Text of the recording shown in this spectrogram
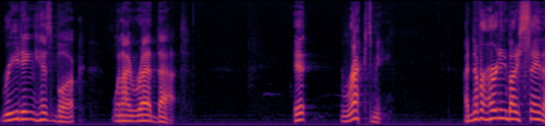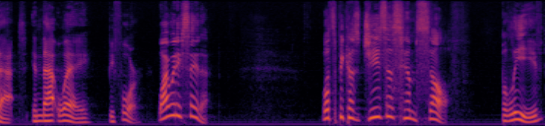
reading his book when I read that it wrecked me. I'd never heard anybody say that in that way before. Why would he say that? Well, it's because Jesus himself believed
